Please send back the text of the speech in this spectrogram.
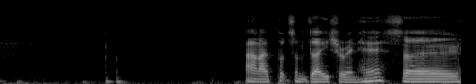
and I put some data in here so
